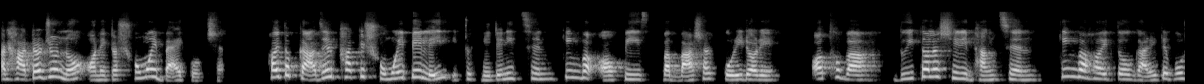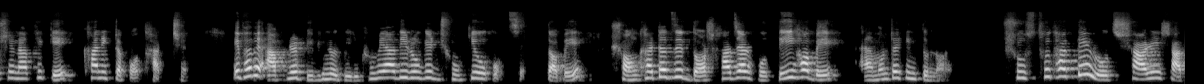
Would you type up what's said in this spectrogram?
আর হাঁটার জন্য অনেকটা সময় ব্যয় করছেন। হয়তো কাজের ফাঁকে সময় পেলেই একটু হেঁটে নিচ্ছেন কিংবা অফিস বা বাসার করিডরে অথবা দুইতলা সিঁড়ি ভাঙছেন কিংবা হয়তো গাড়িতে বসে না থেকে খানিকটা পথ হাঁটছেন। এভাবে আপনার বিভিন্ন দীর্ঘমেয়াদী রোগের ঝুঁকিও কমছে তবে সংখ্যাটা যে দশ হাজার হতেই হবে এমনটা কিন্তু নয়। সুস্থ থাকতে রোজ সাড়ে সাত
